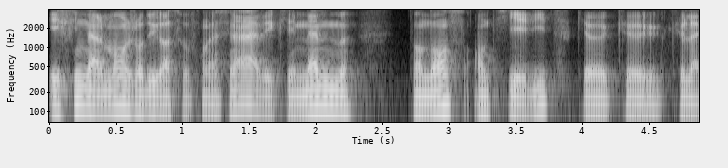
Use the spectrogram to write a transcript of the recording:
et finalement aujourd'hui grâce au Front National avec les mêmes tendance anti-élite que, que, que la-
